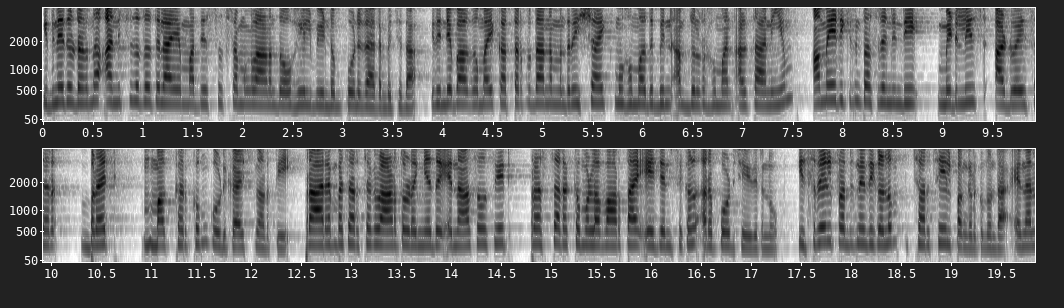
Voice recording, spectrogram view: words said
ഇതിനെ തുടർന്ന് അനിശ്ചിതത്വത്തിലായ മധ്യസ്ഥ ശ്രമങ്ങളാണ് ദോഹയിൽ വീണ്ടും പുനരാരംഭിച്ചത്. ഇതിന്റെ ഭാഗമായി ഖത്തർ പ്രധാനമന്ത്രി Sheikh Mohammed bin Abdul Rahman അൽത്താനിയും അമേരിക്കൻ പ്രസിഡന്റിന്റെ മിഡിൽ ഈസ്റ്റ് അഡ്വൈസർ ബ്രെറ്റ് മക്കർക്കും കൂടിക്കാഴ്ച നടത്തി. പ്രാരംഭ ചർച്ചകളാണ് തുടങ്ങിയത് എന്ന് അസോസിയേറ്റ് പ്രസ് അടക്കമുള്ള വാർത്താ ഏജൻസികൾ റിപ്പോർട്ട് ചെയ്തിരുന്നു. ഇസ്രയേൽ പ്രതിനിധികളും ചർച്ചയിൽ പങ്കെടുക്കുന്നുണ്ട്. എന്നാൽ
